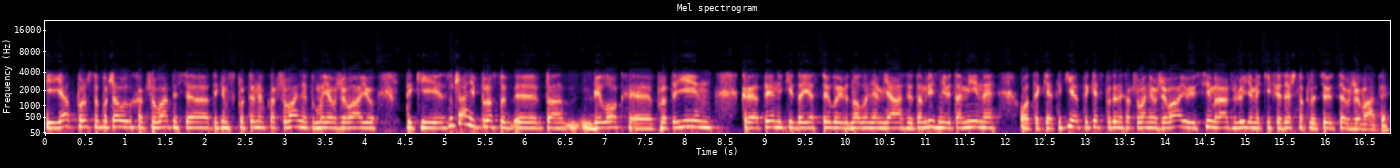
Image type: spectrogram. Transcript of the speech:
І я просто почав харчуватися таким спортивним харчуванням, тому я вживаю такі звичайні просто е, та білок, е, протеїн, креатин, який дає силу і відновлення м'язів, там різні вітаміни. От таке, таке спортивне харчування вживаю і всім раджу людям, які фізично працюють, це вживати.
